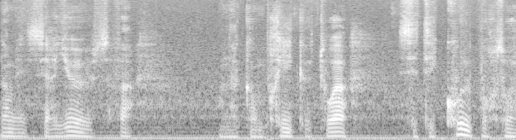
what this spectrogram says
Non mais sérieux, ça va. On a compris que toi, c'était cool pour toi.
